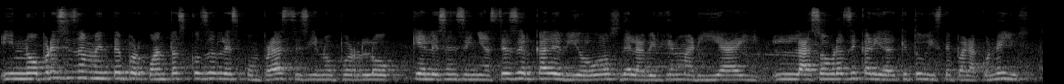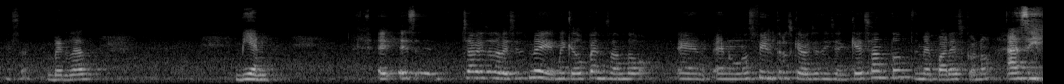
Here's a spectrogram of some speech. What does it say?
y no precisamente por cuántas cosas les compraste, sino por lo que les enseñaste acerca de Dios, de la Virgen María y las obras de caridad que tuviste para con ellos. ¿Verdad? Bien. Es, Sabes, a veces me, me quedo pensando, en, unos filtros que a veces dicen, ¿qué santo me parezco, no? Ah, sí.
